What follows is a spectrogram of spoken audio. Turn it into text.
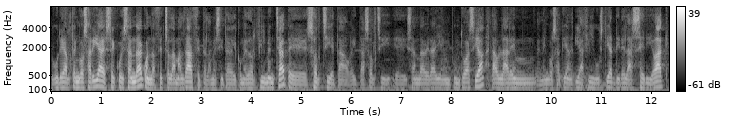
Gure artengo saria eseko izan da, cuando azetxo la maldad eta la mesita del comedor filmen txat, e, sortzi eta hogeita sortzi e, izan da beraien puntuazia, taularen nengo zatian, ia fil guztiak direla serioak,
